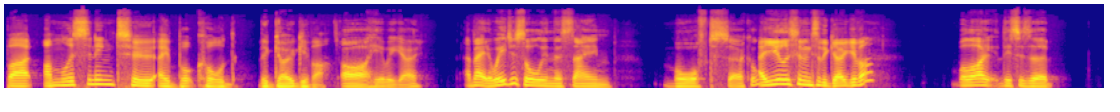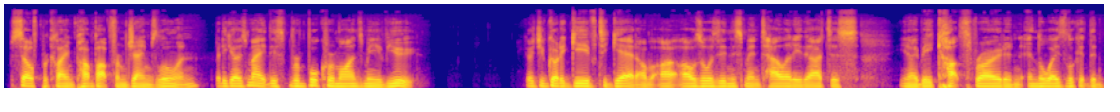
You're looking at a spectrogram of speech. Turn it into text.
But I'm listening to a book called The Go Giver. Oh, here we go. Uh, mate, are we just all in the same morphed circle? Are you listening to The Go Giver? well, I this is a self-proclaimed pump up from James Lewin, but he goes, mate, this book reminds me of you. Because you've got to give to get. I, I, I was always in this mentality that I s- you know, be cutthroat and, and always look at the,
